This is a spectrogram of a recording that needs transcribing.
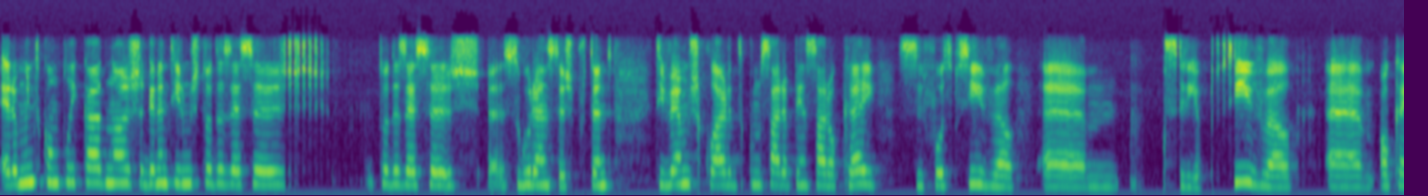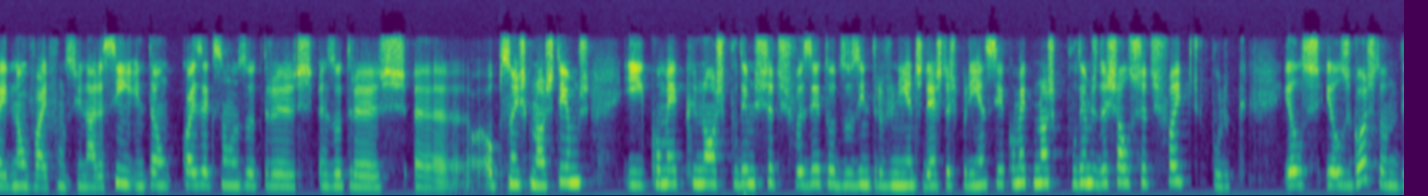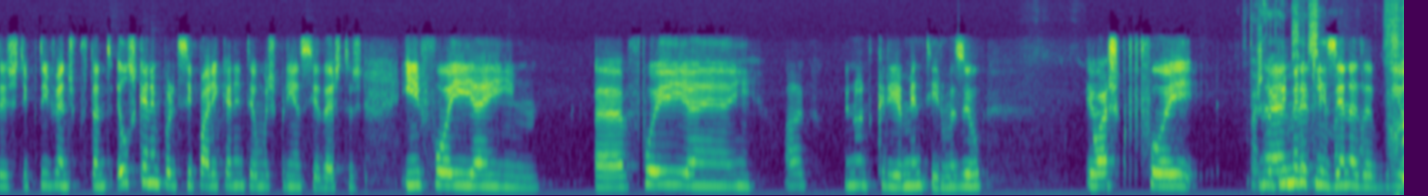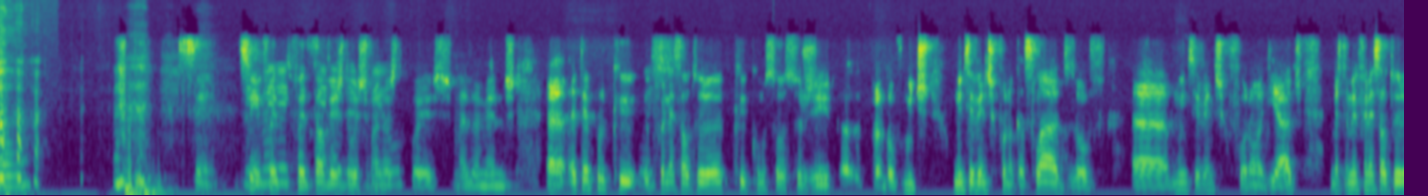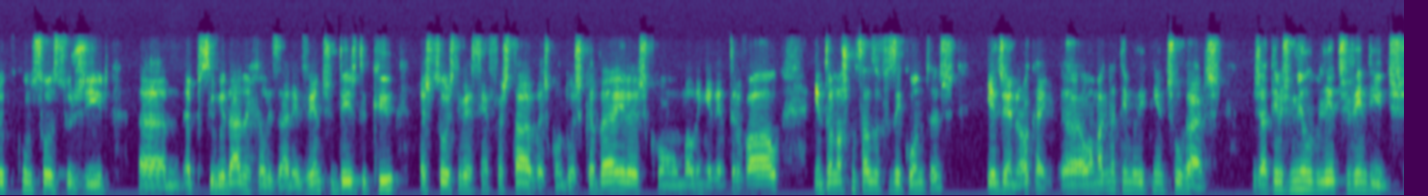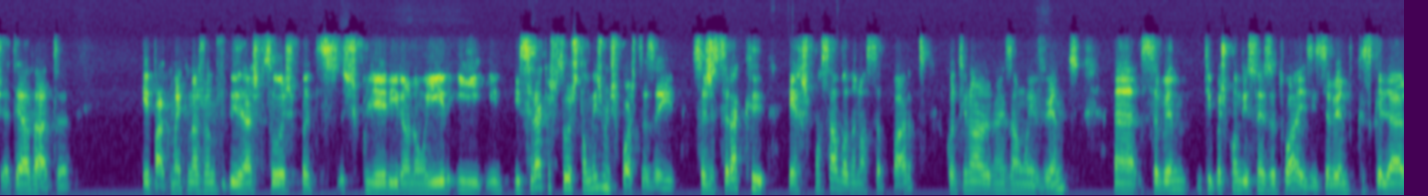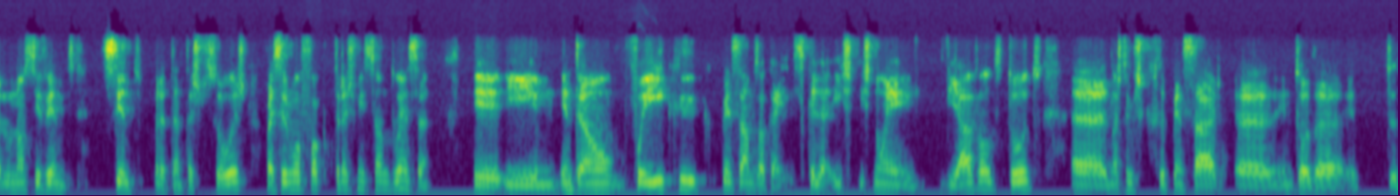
era muito complicado nós garantirmos todas essas todas essas uh, seguranças, portanto tivemos claro de começar a pensar, ok, se fosse possível, um, seria possível, uh, ok, não vai funcionar assim, então quais é que são as outras, as outras uh, opções que nós temos e como é que nós podemos satisfazer todos os intervenientes desta experiência, como é que nós podemos deixá-los satisfeitos, porque eles, eles gostam deste tipo de eventos, portanto, eles querem participar e querem ter uma experiência destas. E foi em... Uh, foi em... Ah, eu não te queria mentir, mas eu, eu acho que foi pois na primeira quinzena de abril. Sim, sim, foi, foi talvez duas semanas depois, mais ou menos. Uh, até porque pois. foi nessa altura que começou a surgir. Uh, pronto, houve muitos, muitos eventos que foram cancelados, houve uh, muitos eventos que foram adiados, mas também foi nessa altura que começou a surgir a possibilidade de realizar eventos, desde que as pessoas estivessem afastadas com duas cadeiras, com uma linha de intervalo. Então nós começámos a fazer contas e é de género, ok, a Magna tem 1500 lugares, já temos mil bilhetes vendidos até à data epá, como é que nós vamos pedir às pessoas para escolher ir ou não ir e, e, e, será que as pessoas estão mesmo dispostas a ir? Ou seja, será que é responsável da nossa parte continuar a organizar um evento uh, sabendo tipo as condições atuais e sabendo que se calhar o nosso evento, sendo para tantas pessoas, vai ser um foco de transmissão de doença. E, e então foi aí que, que, pensámos, ok, se calhar isto, isto não é viável de todo, uh, nós temos que repensar uh, em toda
